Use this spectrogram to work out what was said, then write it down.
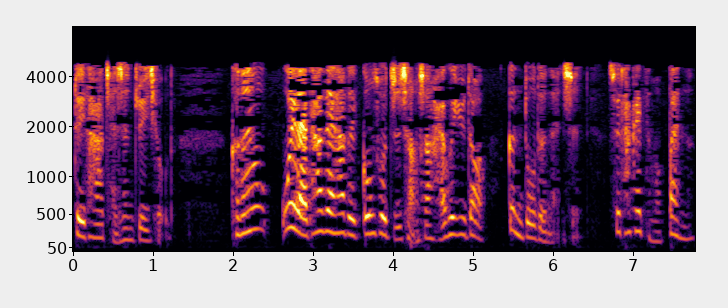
对她产生追求的，可能未来她在她的工作职场上还会遇到更多的男生，所以她该怎么办呢？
